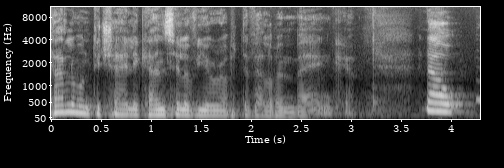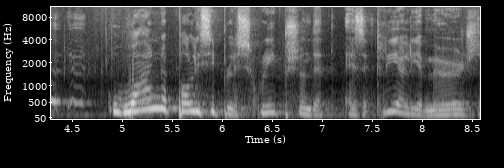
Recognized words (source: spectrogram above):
Carlo Monticelli, Council of Europe Development Bank. Now, one policy prescription that has clearly emerged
